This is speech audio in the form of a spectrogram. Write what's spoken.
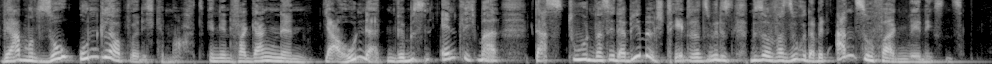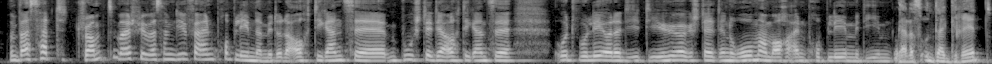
wir haben uns so unglaubwürdig gemacht in den vergangenen Jahrhunderten. Wir müssen endlich mal das tun, was in der Bibel steht. Oder zumindest müssen wir versuchen, damit anzufangen wenigstens. Und was hat Trump zum Beispiel, was haben die für ein Problem damit? Oder auch die ganze, im Buch steht ja auch die ganze Haute Volée oder die, die höher gestellten in Rom haben auch ein Problem mit ihm. Ja, das untergräbt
